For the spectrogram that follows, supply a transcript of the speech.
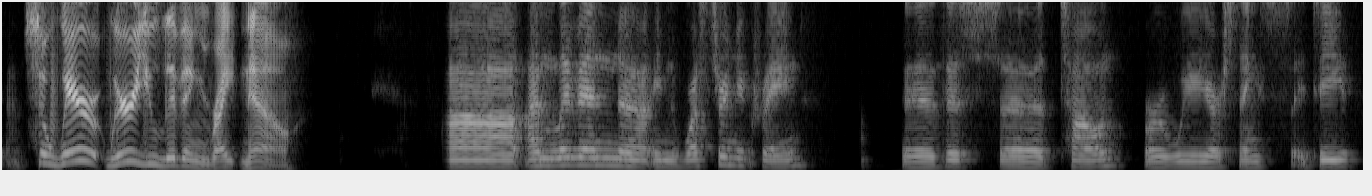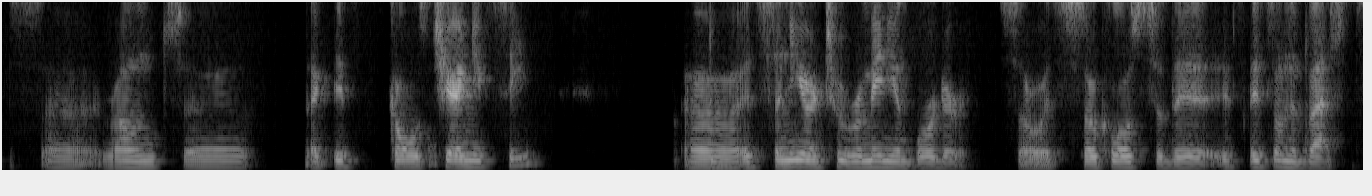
Yeah. So where where are you living right now? I'm living in Western Ukraine, uh, this uh, town, or we are saying city, uh, around like it's called Chernivtsi. it's near to Romanian border, so it's so close to the. It's it's on the west.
